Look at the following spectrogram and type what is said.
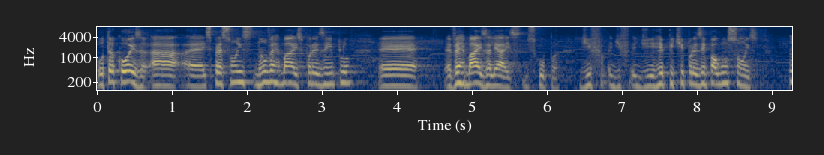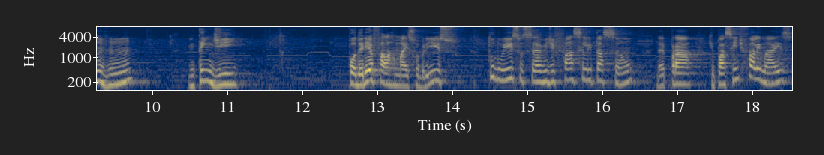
Outra coisa, a, a, é, expressões não verbais, por exemplo, é, é, verbais, aliás, desculpa, de, de, de, repetir, por exemplo, alguns sons. Uhum, entendi. Poderia falar mais sobre isso? Tudo isso serve de facilitação né, para que o paciente fale mais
